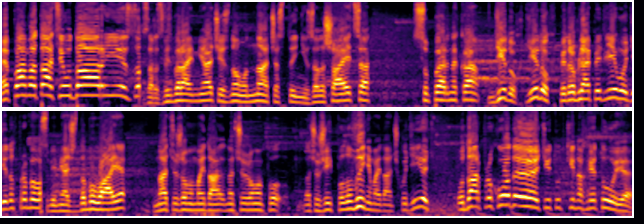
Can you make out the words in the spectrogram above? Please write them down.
Епа матаці удар і зараз відбирає м'яч і знову на частині залишається суперника. Дідух, дідух підробляє під ліву, дідух пробиває собі м'яч здобуває. На чужому майдан, на чужому на чужій половині майданчику діють. Удар проходить і тут кінах рятує.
